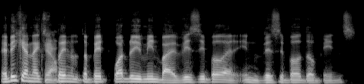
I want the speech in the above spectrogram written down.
Maybe you can explain yeah. a little bit what do you mean by visible and invisible domains?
